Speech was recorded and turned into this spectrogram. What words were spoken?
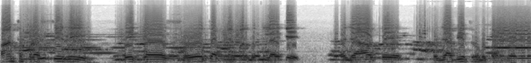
ਪੰਥ ਪ੍ਰਸਤੀ ਦੀ ਇੱਕ ਸੋਚ ਆਪਣੇ ਮਨ ਵਿੱਚ ਲੈ ਕੇ ਪੰਜਾਬ ਤੇ ਪੰਜਾਬੀਅਤ ਨੂੰ ਬਚਾਉਂਦੇ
